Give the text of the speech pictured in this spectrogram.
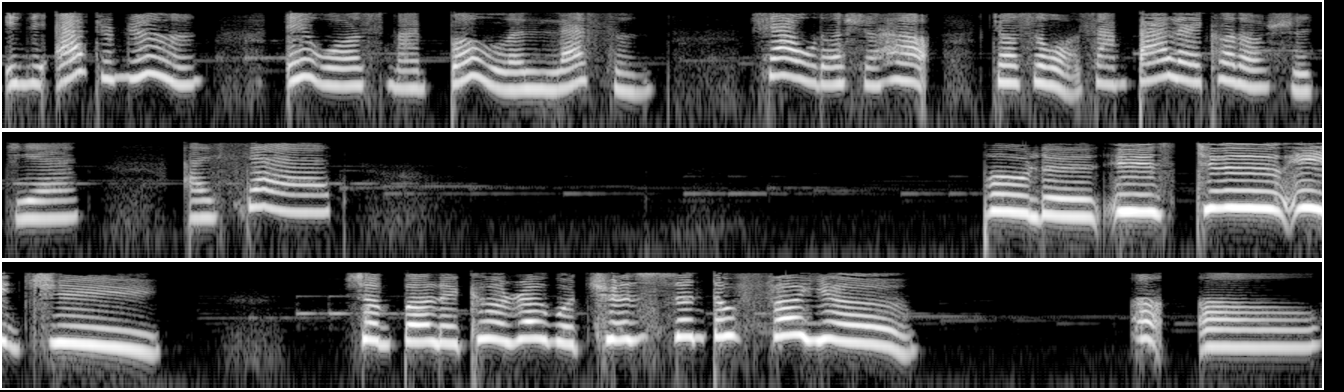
In the afternoon, it was my ballet lesson. 下午的时候就是我上芭蕾课的时间。I said, Bullet is too itchy。上芭蕾课让我全身都发痒。 "Uh oh."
